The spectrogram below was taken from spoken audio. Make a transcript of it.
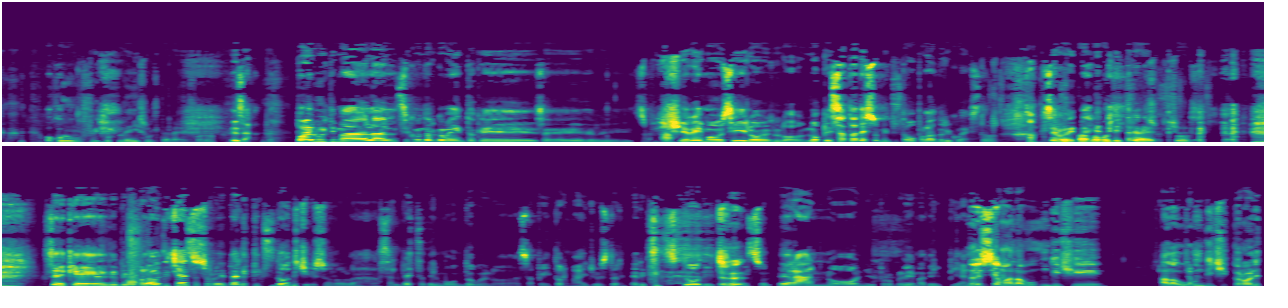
o con un free to play sul telefono. Esatto. Poi l'ultima, la, il secondo argomento che se, ah. sì, lo, lo, l'ho pensato adesso mentre stavo parlando di questo. Okay. Se non parlavo di cesso. sì, che mentre parlavo di cesso sono le DirectX 12 che sono la salvezza del mondo, voi lo sapete ormai, giusto? Le DirectX 12 risolveranno ogni problema del pianeta. Noi siamo alla 11 alla 11 però le,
